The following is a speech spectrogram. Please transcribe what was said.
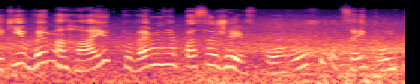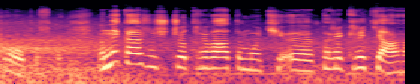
які вимагають повернення пасажирського руху у цей пункт пропуску. Вони кажуть, що триватимуть е, перекриття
